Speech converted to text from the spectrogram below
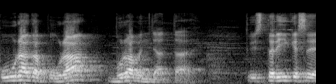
पूरा का पूरा बुरा बन जाता है। तो इस तरीके से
